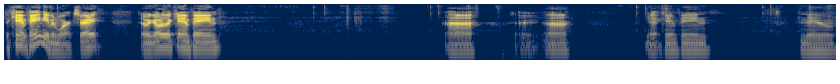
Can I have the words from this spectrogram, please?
The campaign even works, ready? So we go to the campaign. Uh, sorry. Uh, yeah, campaign. New.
